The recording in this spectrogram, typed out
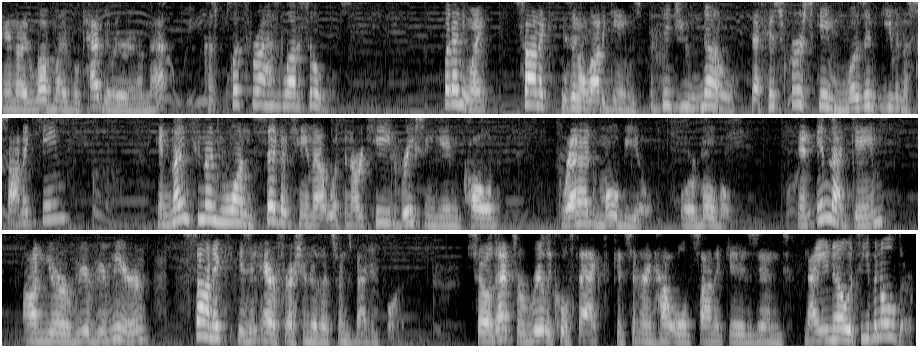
and I love my vocabulary on that, because plethora has a lot of syllables. But anyway, Sonic is in a lot of games, but did you know that his first game wasn't even a Sonic game? In 1991, Sega came out with an arcade racing game called Rad Mobile, or Mobile. And in that game, on your rearview mirror, Sonic is an air freshener that swings back and forth. So that's a really cool fact considering how old Sonic is, and now you know it's even older.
